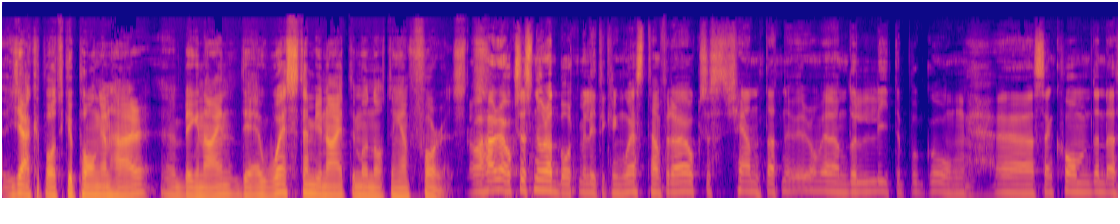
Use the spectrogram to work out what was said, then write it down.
jackpot-kupongen här, eh, Big Nine, det är West Ham United mot Nottingham Forest. Och här har jag också snurrat bort mig lite kring West Ham, för där har jag också känt att nu är de väl ändå lite på gång. Eh, sen kom den där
